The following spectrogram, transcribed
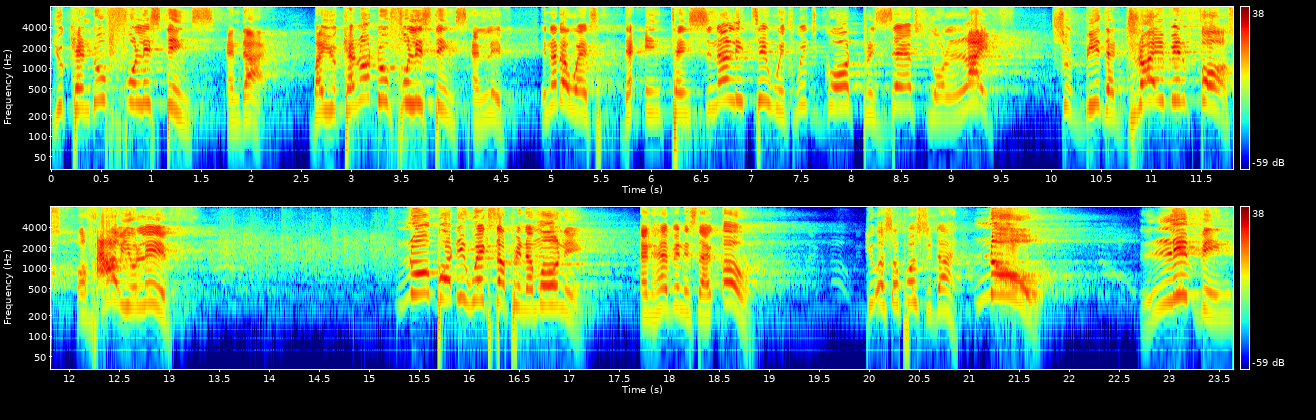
You can do foolish things and die, but you cannot do foolish things and live. In other words, the intentionality with which God preserves your life should be the driving force of how you live. Nobody wakes up in the morning and heaven is like, oh, he was supposed to die. No! Living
